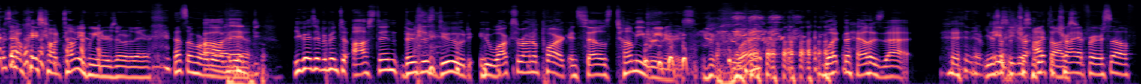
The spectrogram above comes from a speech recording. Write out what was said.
What's that place called? Tummy wieners over there. That's a horrible Oh idea. man, d- you guys ever been to Austin? There's this dude who walks around a park and sells tummy wieners. what? what the hell is that? You just, have to, basically try, just you have to try it for yourself.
